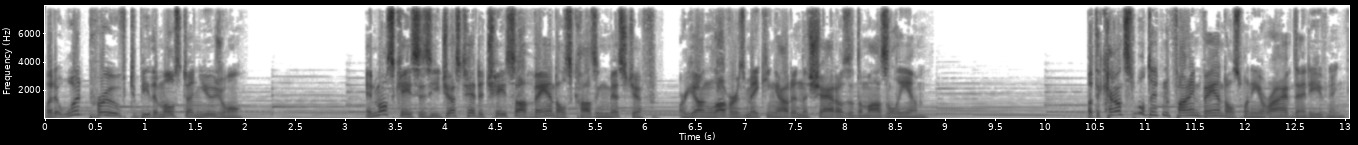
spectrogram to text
but it would prove to be the most unusual. In most cases, he just had to chase off vandals causing mischief, or young lovers making out in the shadows of the mausoleum. But the constable didn't find vandals when he arrived that evening.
